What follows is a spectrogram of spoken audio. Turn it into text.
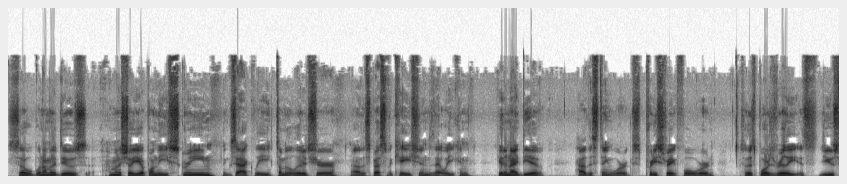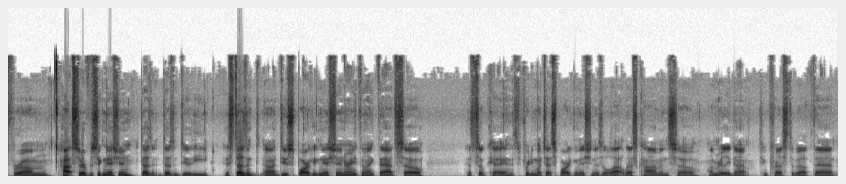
So what I'm going to do is I'm going to show you up on the screen exactly some of the literature, uh, the specifications. That way you can get an idea of how this thing works. Pretty straightforward. So this board is really it's used for um, hot surface ignition. Doesn't doesn't do the this doesn't uh, do spark ignition or anything like that. So that's okay. It's pretty much that spark ignition is a lot less common, so I'm really not too pressed about that.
